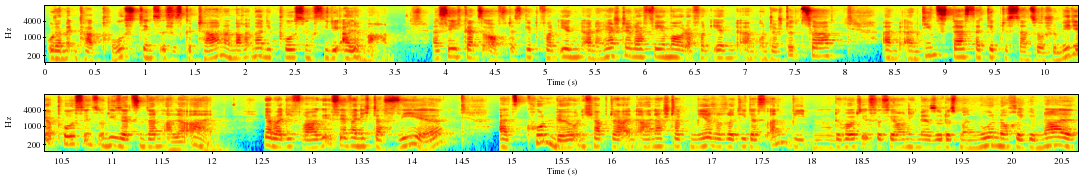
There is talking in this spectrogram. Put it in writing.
oder mit ein paar Postings ist es getan und macht immer die Postings, die die alle machen. Das sehe ich ganz oft. Es gibt von irgendeiner Herstellerfirma oder von irgendeinem Unterstützer, einem, einem Dienstleister, gibt es dann Social Media Postings und die setzen dann alle ein. Ja, aber die Frage ist ja, wenn ich das sehe, als Kunde, und ich habe da in einer Stadt mehrere, die das anbieten, und heute ist es ja auch nicht mehr so, dass man nur noch regional,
